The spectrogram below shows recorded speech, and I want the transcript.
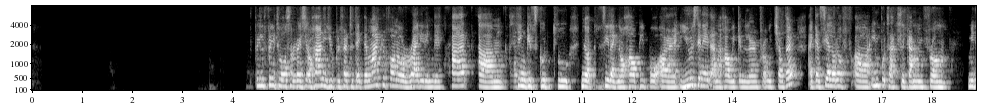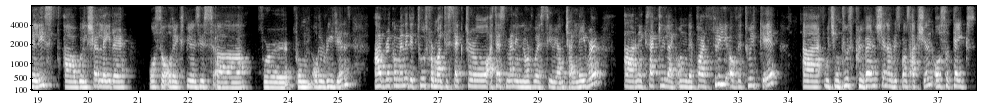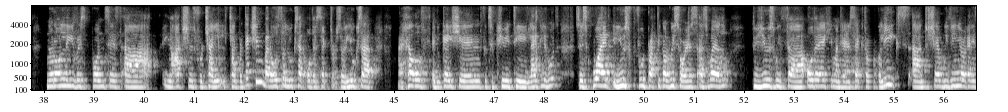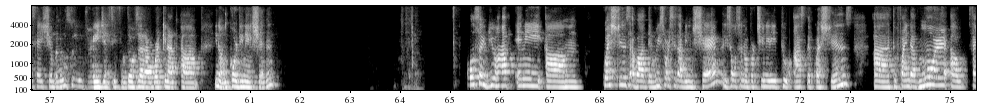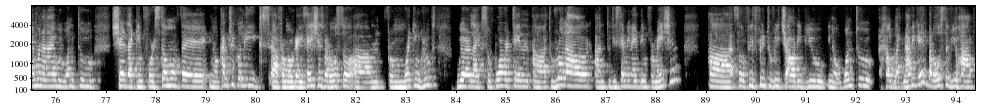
Feel free to also raise your hand if you prefer to take the microphone or write it in the chat. Um, I think it's good to, you know, see like, you know, how people are using it and how we can learn from each other. I can see a lot of uh, inputs actually coming from Middle East. Uh, we'll share later also other experiences uh, for from other regions. I've recommended the tools for multi-sectoral assessment in Northwest Syria and child labor. and exactly like on the part three of the toolkit, uh, which includes prevention and response action, also takes not only responses, uh, you know, actions for child, child protection, but also looks at other sectors. So it looks at uh, health, education, food security, livelihood. So it's quite a useful practical resource as well to use with uh, other humanitarian sector colleagues and to share within your organization, but also with your agency for those that are working at, uh, you know, in coordination. Also, if you have any um, questions about the resources that have been shared, it's also an opportunity to ask the questions. Uh, to find out more, uh, Simon and I will want to share like in for some of the you know country colleagues uh, from organizations, but also um, from working groups, we are like supporting uh, to roll out and to disseminate the information. Uh, so feel free to reach out if you you know want to help like navigate, but also if you have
